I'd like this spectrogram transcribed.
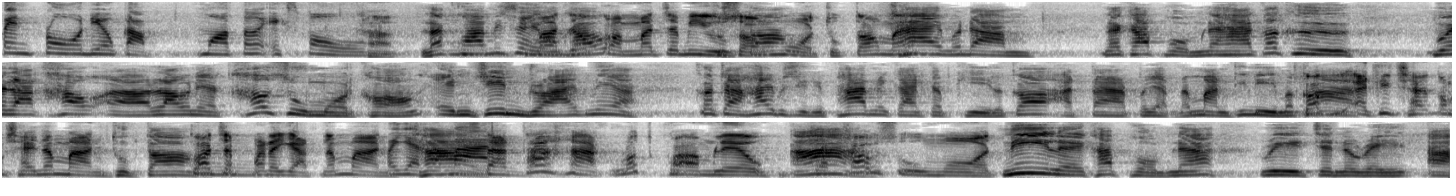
เป็นโปรเดียวกับ Motor Expo ครับ และความพิเศษขมาองเดี๋ยวเขาก่อนมันจะมีอยู่ถูกสองต้โหมดถูกต้องไหม ใช่มดดำนะครับผมนะฮะ ก็คือเวลาเข้าอ่าเราเนี่ยเข้าสู่โหมดของ Engine Drive เนี่ย ก็จะให้ประสิทธิภาพในการขับขี่ แล้วก็อัตราประหยัดน้ำมันที่ดีมากๆ ก็คือไอ้ที่ใช้ต้องใช้น้ำมันถูกต้องก็จะประหยัดน้ำมัน ประหยัดน้ำมัน แต่ถ้าหากลดความเร็ว อ่า จะเข้าสู่โหมด นี่เลยครับผมนะ regenerate อ่า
